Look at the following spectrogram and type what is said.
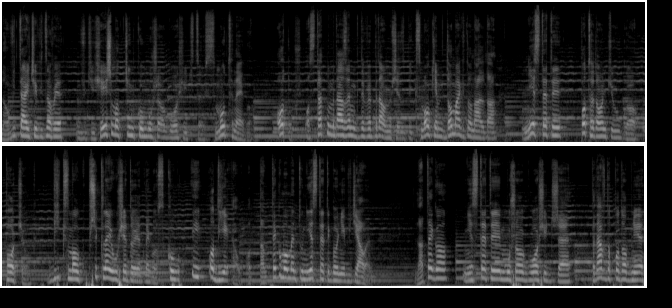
No witajcie widzowie, w dzisiejszym odcinku muszę ogłosić coś smutnego. Otóż, ostatnim razem, gdy wybrałem się z Big Smokiem do McDonalda, niestety potrącił go pociąg. Big Smoke przykleił się do jednego z kół i odjechał. Od tamtego momentu niestety go nie widziałem. Dlatego niestety muszę ogłosić, że prawdopodobnie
